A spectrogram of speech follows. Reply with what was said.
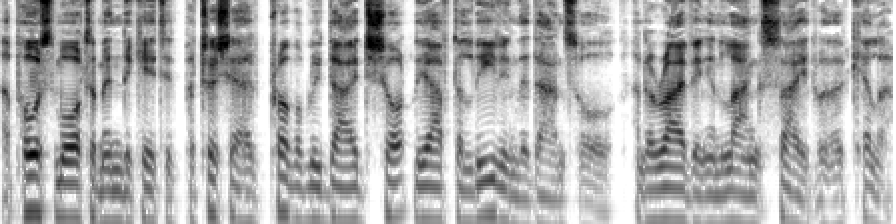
A post mortem indicated Patricia had probably died shortly after leaving the dance hall and arriving in Langside with her killer.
